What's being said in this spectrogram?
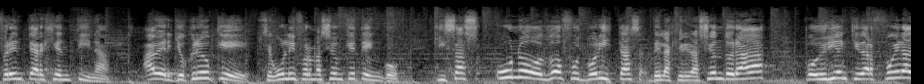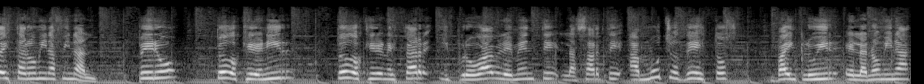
frente a Argentina. A ver, yo creo que, según la información que tengo, quizás uno o dos futbolistas de la generación dorada podrían quedar fuera de esta nómina final. Pero todos quieren ir, todos quieren estar y probablemente Lazarte a muchos de estos va a incluir en la nómina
